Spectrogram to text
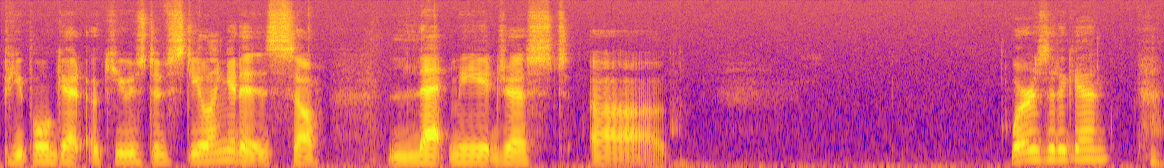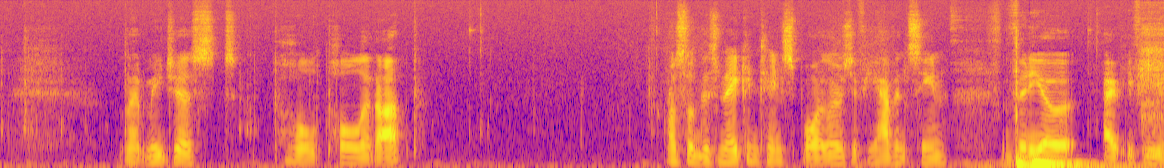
people get accused of stealing it is, so let me just, uh, where is it again? let me just pull, pull it up. Also, this may contain spoilers. If you haven't seen video if you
